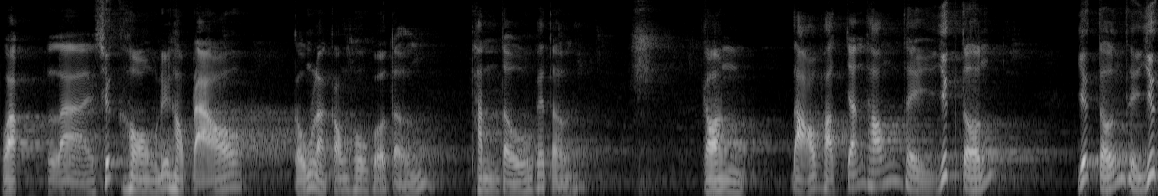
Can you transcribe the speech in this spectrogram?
hoặc là sức hồn đi học đạo cũng là công phu của tưởng, thành tựu cái tưởng. Còn đạo phật chánh thống thì dứt tưởng dứt tưởng thì dứt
